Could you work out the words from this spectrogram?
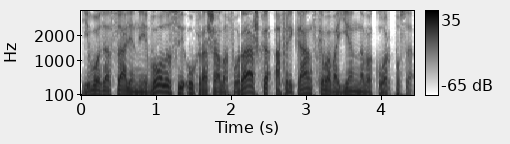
Его засаленные волосы украшала фуражка африканского военного корпуса.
